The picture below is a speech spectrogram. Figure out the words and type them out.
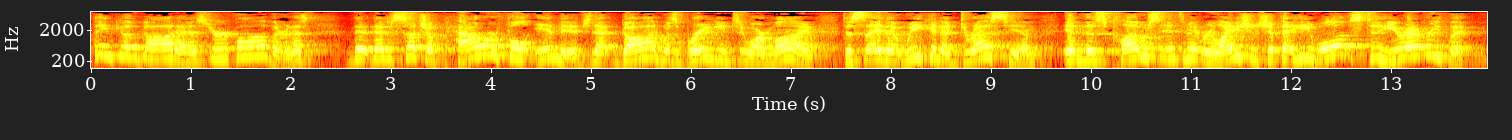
think of God as your Father. That's, that, is such a powerful image that God was bringing to our mind to say that we can address Him in this close, intimate relationship that He wants to hear everything.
